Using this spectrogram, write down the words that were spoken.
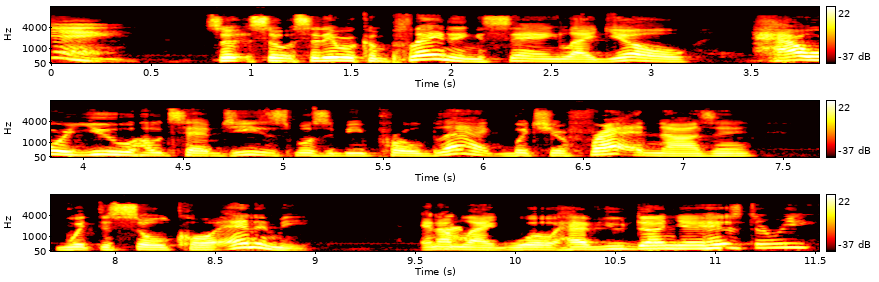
interesting. So so so they were complaining, saying like, "Yo, how are you, Hotep Jesus, supposed to be pro-black, but you're fraternizing with the so-called enemy?" And I'm like, "Well, have you done your history?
